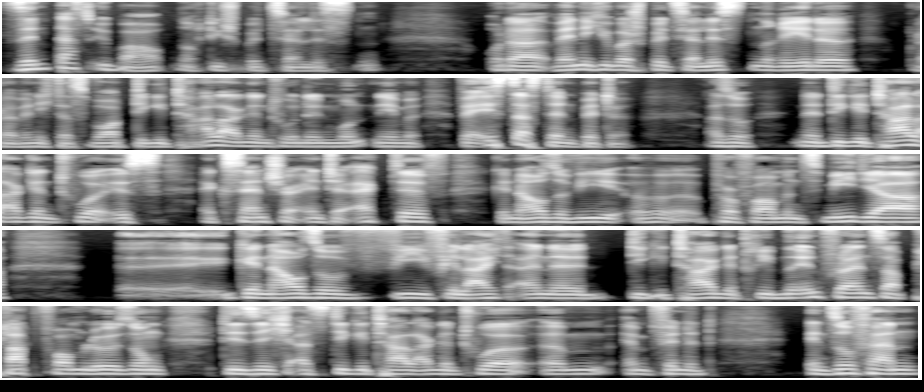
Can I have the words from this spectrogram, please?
Sind das überhaupt noch die Spezialisten? Oder wenn ich über Spezialisten rede oder wenn ich das Wort Digitalagentur in den Mund nehme, wer ist das denn bitte? Also eine Digitalagentur ist Accenture Interactive, genauso wie äh, Performance Media, äh, genauso wie vielleicht eine digital getriebene Influencer-Plattformlösung, die sich als Digitalagentur ähm, empfindet. Insofern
